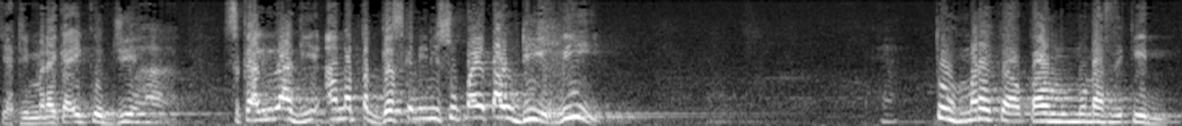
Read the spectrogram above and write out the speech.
Jadi mereka ikut jihad. Sekali lagi, anak tegaskan ini supaya tahu diri. Ya. Tuh mereka kaum munafikin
